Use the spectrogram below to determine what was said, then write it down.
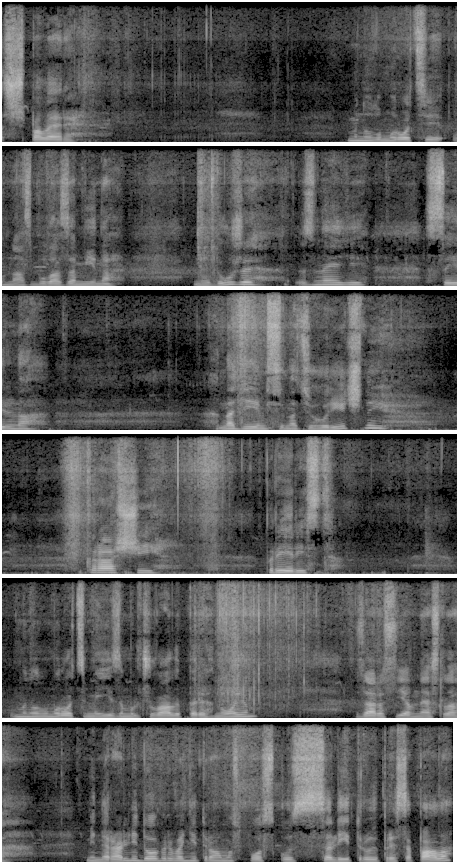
з шпалери. В минулому році у нас була заміна не дуже з неї сильна. Надіємося на цьогорічний кращий приріст. У минулому році ми її замульчували перегноєм. Зараз я внесла мінеральні добрива нітромус поску з салітрою присипала.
